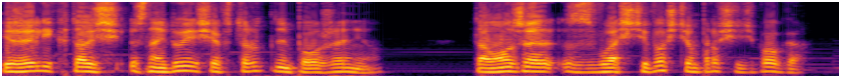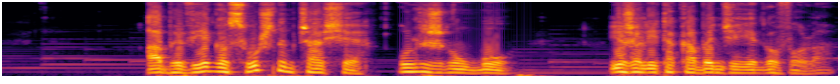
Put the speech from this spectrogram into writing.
Jeżeli ktoś znajduje się w trudnym położeniu, to może z właściwością prosić Boga, aby w jego słusznym czasie ulżył mu, jeżeli taka będzie jego wola.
